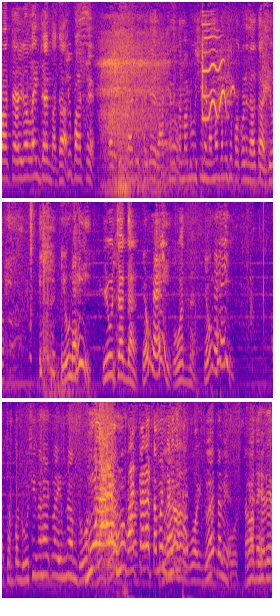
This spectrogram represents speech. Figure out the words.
પાકતે આવીને લઈ જાય બધા. શું પાકતે? અડધું કાચું થઈ જાય રાખીને તમારે ડૂસી ને નમક તમે શું પકોડી નાલતા હશો? એવું નહીં. એવું ચકદાન ચક દાન એવું નહીં. હોવ જ ને. એવું નહીં. ચંપલ ડૂસી ના એકલા એમને આમ જોવો? હું લાયો હું વાત કરે નહીં. તમે? મેં નહીં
